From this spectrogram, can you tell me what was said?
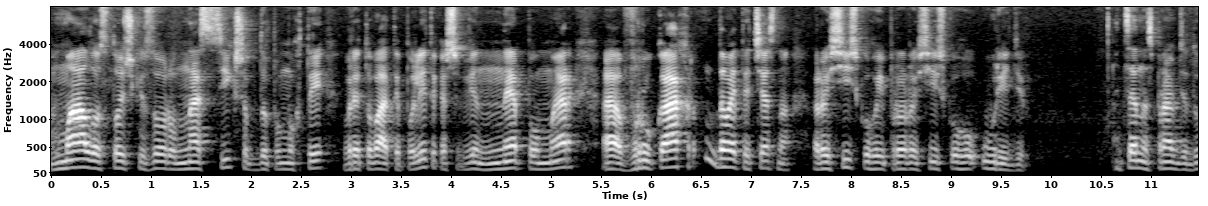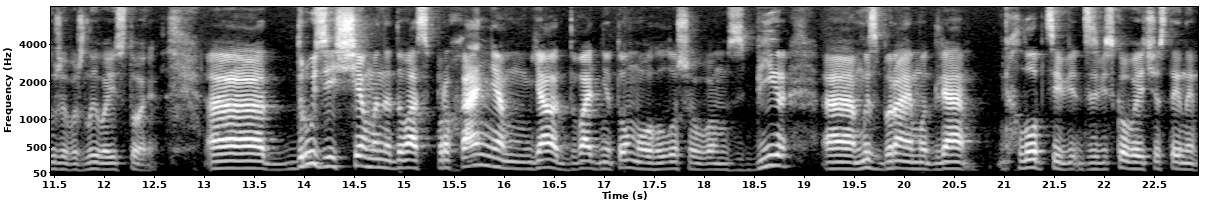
мало з точки зору нас всіх, щоб допомогти врятувати політика, щоб він не помер е, в руках, ну давайте чесно, російського і проросійського урядів. Це насправді дуже важлива історія. Е, Друзі, ще в мене до вас прохання. Я два дні тому оголошував вам збір. Е, Ми збираємо для хлопців з військової частини е,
